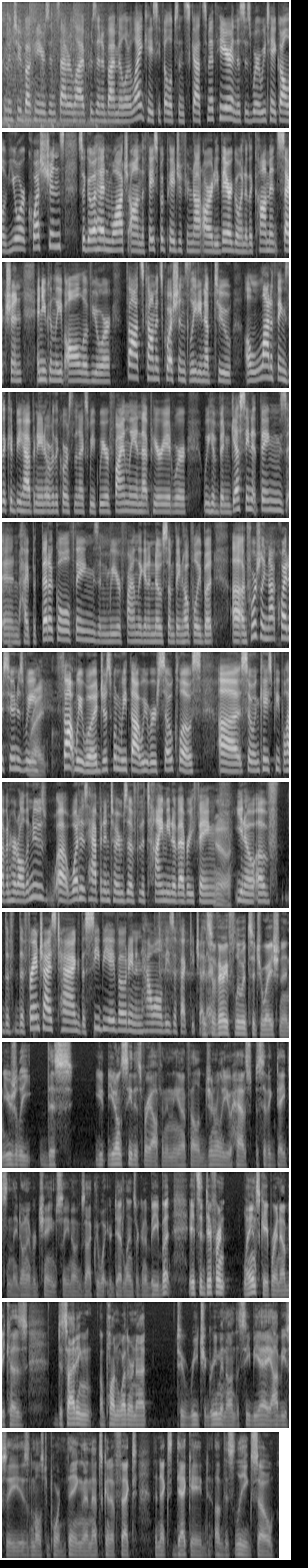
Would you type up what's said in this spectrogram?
Welcome into Buccaneers Insider Live, presented by Miller Lite. Casey Phillips and Scott Smith here, and this is where we take all of your questions. So go ahead and watch on the Facebook page if you're not already there. Go into the comments section, and you can leave all of your thoughts, comments, questions leading up to a lot of things that could be happening over the course of the next week. We are finally in that period where we have been guessing at things and hypothetical things, and we are finally going to know something, hopefully. But uh, unfortunately, not quite as soon as we Right. thought we would, just when we thought we were so close. Uh, so, in case people haven't heard all the news, uh, what has happened in terms of the timing of everything, Yeah. you know, of the, the franchise tag, the CBA voting, and how all these affect each other? It's a very fluid situation, and usually this you, you don't see this very often in the NFL. Generally, you have specific dates, and they don't ever change, so you know exactly what your deadlines are going to be. But it's a different landscape right now because deciding upon whether or not to reach agreement on the CBA obviously is the most important thing. Then that's going to affect the next decade of this league. So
